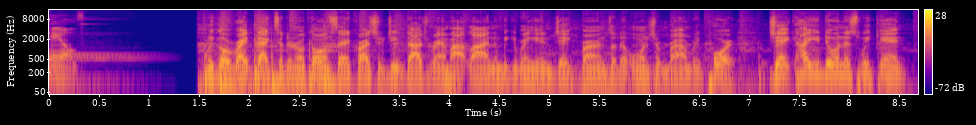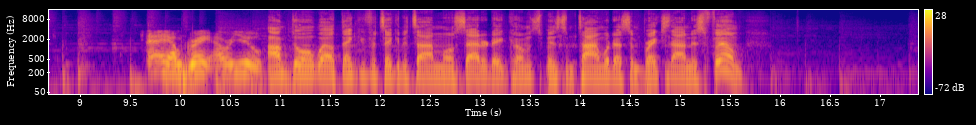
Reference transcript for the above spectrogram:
details. We go right back to the North Olmsted Chrysler Jeep Dodge Ram hotline, and we can bring in Jake Burns of the Orange and Brown Report. Jake, how you doing this weekend? Hey, I'm great. How are you? I'm doing well. Thank you for taking the time on Saturday. Come spend some time with us and breaks down this film.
